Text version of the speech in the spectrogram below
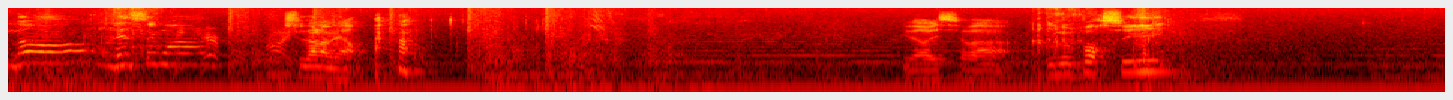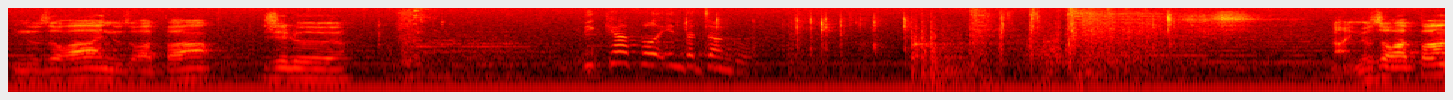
Non, laissez-moi. Je suis dans la merde. Il réussira. Il nous poursuit. Il nous aura, il nous aura pas. J'ai le... Be careful in the jungle. Non, il nous aura pas.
